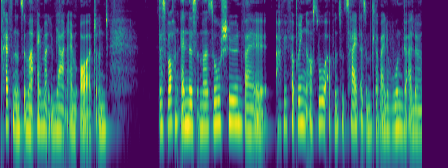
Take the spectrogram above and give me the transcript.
treffen uns immer einmal im Jahr an einem Ort und das Wochenende ist immer so schön, weil ach, wir verbringen auch so ab und zu Zeit. Also mittlerweile wohnen wir alle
